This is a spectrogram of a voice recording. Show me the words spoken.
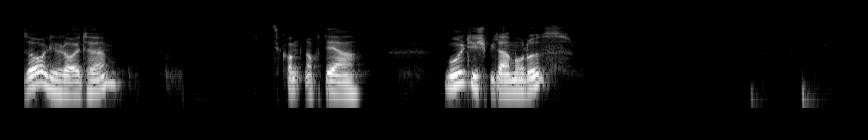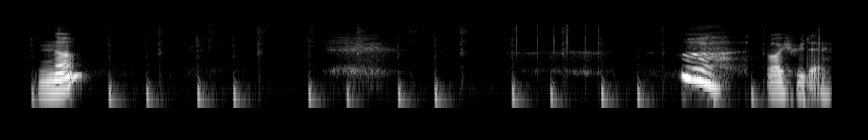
So, liebe Leute, jetzt kommt noch der Multispieler-Modus. Ne? Brauche ich wieder.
